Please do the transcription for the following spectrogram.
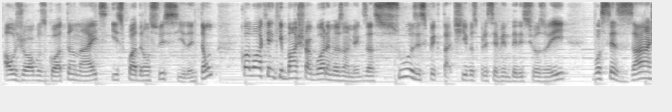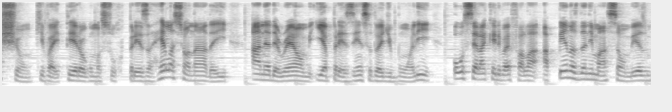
aos jogos Gotham Knights e Esquadrão Suicida. Então, Coloquem aqui embaixo agora, meus amigos, as suas expectativas para esse evento delicioso aí. Vocês acham que vai ter alguma surpresa relacionada aí a NetherRealm e a presença do Ed Boon ali? Ou será que ele vai falar apenas da animação mesmo,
